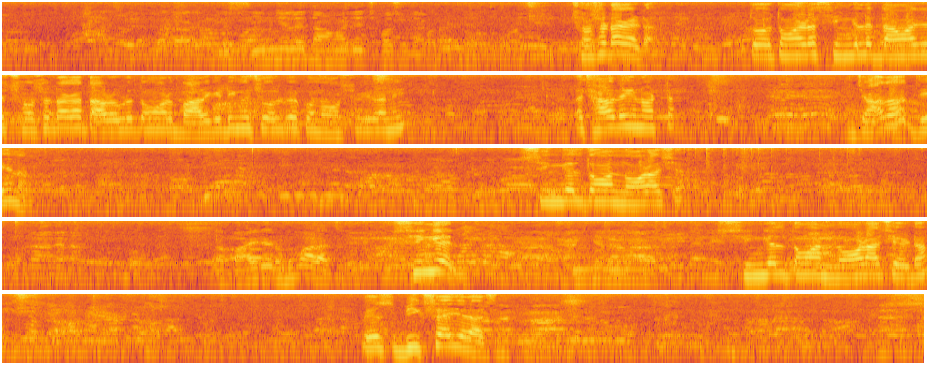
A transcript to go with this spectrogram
সিঙ্গেলের দাম আছে ছশো টাকা। ছশো টাকা এটা তো তোমার একটা সিঙ্গেলের দাম আছে ছশো টাকা তার উপরে তোমার বার্গেটিংও চলবে কোনো অসুবিধা নেই। আর ছাড়া দেখি নটটা। যা দে না। সিঙ্গেল তোমার নর আছে। বাইরের হুমার আছে। সিঙ্গেল? হ্যাঁ সিঙ্গেল তোমার নর আছে এটা। বেশ বিগ সাইজের আছে।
